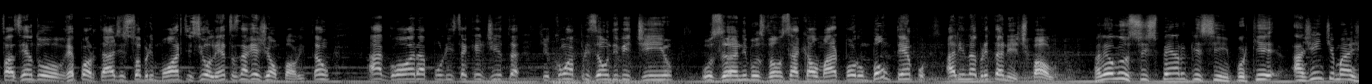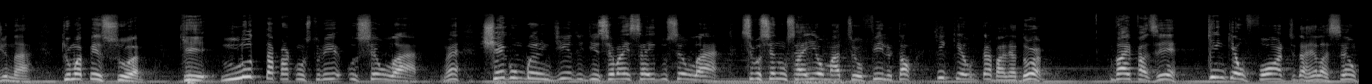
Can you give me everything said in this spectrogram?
fazendo reportagens sobre mortes violentas na região, Paulo. Então, agora a polícia acredita que com a prisão de Vitinho, os ânimos vão se acalmar por um bom tempo ali na Britanite, Paulo. Valeu, Lúcio. Espero que sim, porque a gente imaginar que uma pessoa que luta para construir o seu lar. Não é? Chega um bandido e diz: você vai sair do seu lar. Se você não sair, eu mato seu filho e tal. O que, que é o trabalhador vai fazer? Quem que é o forte da relação?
